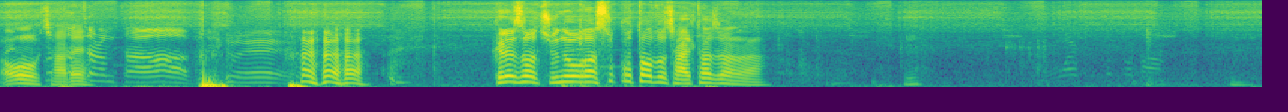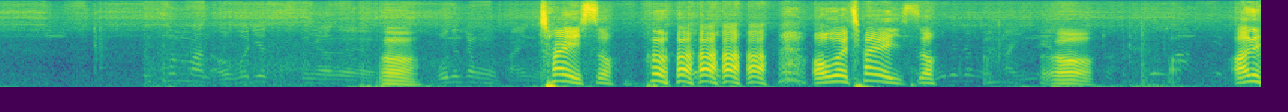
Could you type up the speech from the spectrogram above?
음오 잘해. 그래서 준호가 스쿠터도 잘 타잖아 천만 어. 차에 있어 어글 차에 있어. 어 아니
